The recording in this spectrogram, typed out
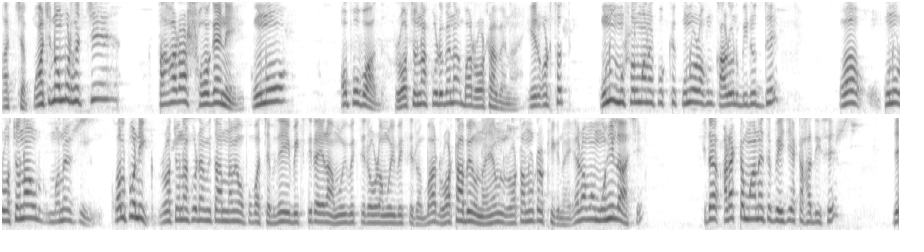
আচ্ছা পাঁচ নম্বর হচ্ছে, তাহারা স্বজ্ঞানে কোনো অপবাদ রচনা করবে না বা রটাবে না। এর অর্থাৎ কোনো মুসলমানের পক্ষে কোনো রকম কারোর বিরুদ্ধে কোনো রচনাও মানে কি, কাল্পনিক রচনা করে আমি তার নামে অপবাদ চাপি। এই ব্যক্তিটা এরাম, ওই ব্যক্তিটা ওরাম, ওই ব্যক্তিটা বা রটাবেও না, এমন রটানোটাও ঠিক নয়। এরম মহিলা আছে। এটা আর একটা মানেতে পেয়েছি একটা হাদিসে, যে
